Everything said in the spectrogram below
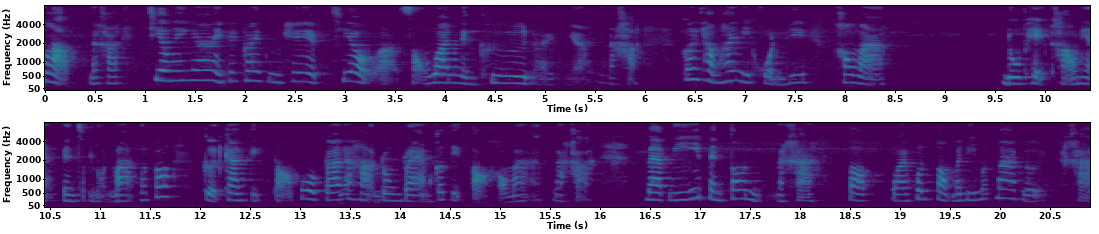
กลับนะคะ เที่ยวง่ายๆ ใกล้ๆกรุงเทพเที่ยวสองวันหนึ่งคืนอะไรอย่างเงี้ยนะคะ ก็ทำให้มีคนที่เข้ามาดูเพจเขาเนี่ยเป็นจำนวนมาก แล้วก็เกิดการติดต่อพวกร้านอาหารโรงแรมก็ติดต่อเขามานะคะ แบบนี้เป็นต้นนะคะ ตอบหลายคนตอบมาดีมากๆเลยนะคะ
